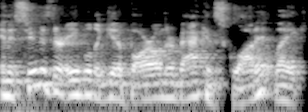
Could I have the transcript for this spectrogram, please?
And as soon as they're able to get a bar on their back and squat it, like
